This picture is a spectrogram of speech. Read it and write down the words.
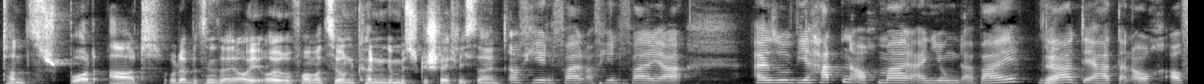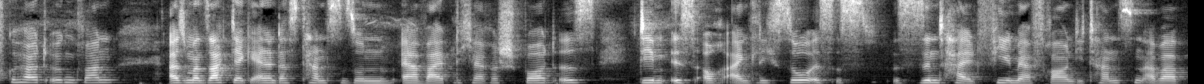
Tanzsportart oder beziehungsweise eure Formationen können gemischtgeschlechtlich sein. Auf jeden Fall, auf jeden Fall, ja. Also wir hatten auch mal einen Jungen dabei, ja, ja der hat dann auch aufgehört irgendwann. Also man sagt ja gerne, dass Tanzen so ein eher weiblicherer Sport ist. Dem ist auch eigentlich so. Es, ist, es sind halt viel mehr Frauen, die tanzen, aber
